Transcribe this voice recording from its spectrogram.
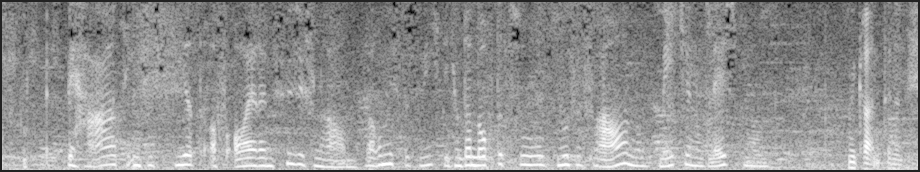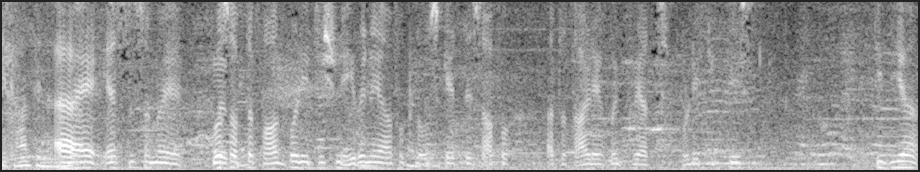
beharrt, insistiert auf euren physischen Raum. Warum ist das wichtig? Und dann noch dazu nur für Frauen und Mädchen und Lesben und Migrantinnen. Migrantinnen. Äh, Weil erstens einmal, was auf der frauenpolitischen Ebene einfach losgeht, das einfach eine totale Rückwärtspolitik ist die wir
